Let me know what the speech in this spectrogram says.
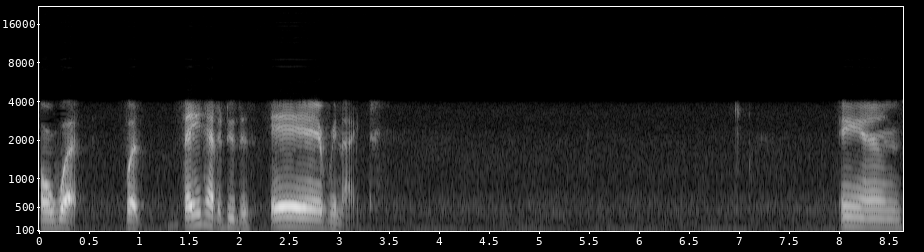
or what, but they had to do this every night. And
